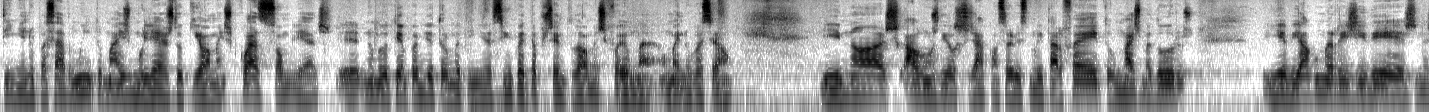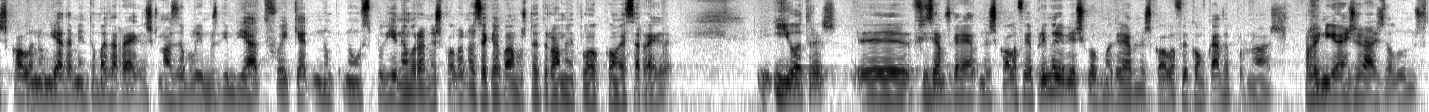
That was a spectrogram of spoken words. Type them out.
tinha no passado muito mais mulheres do que homens, quase só mulheres. Eh, no meu tempo a minha turma tinha 50% de homens, que foi uma, uma inovação. E nós, alguns deles já com serviço militar feito, mais maduros, e havia alguma rigidez na escola, nomeadamente uma das regras que nós abolimos de imediato foi que não, não se podia namorar na escola, nós acabámos naturalmente logo com essa regra e outras. Uh, fizemos greve na escola, foi a primeira vez que houve uma greve na escola, foi convocada por nós. Reuniões gerais de alunos,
